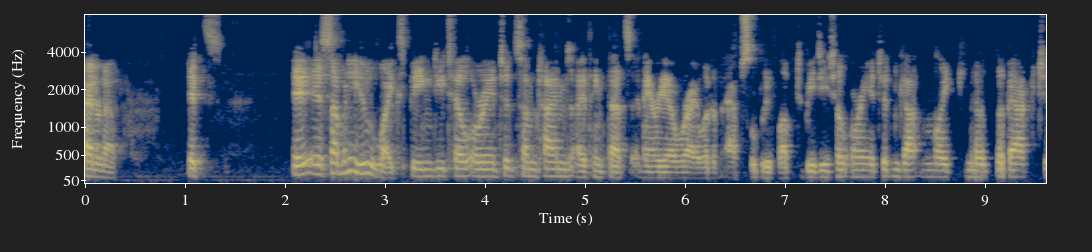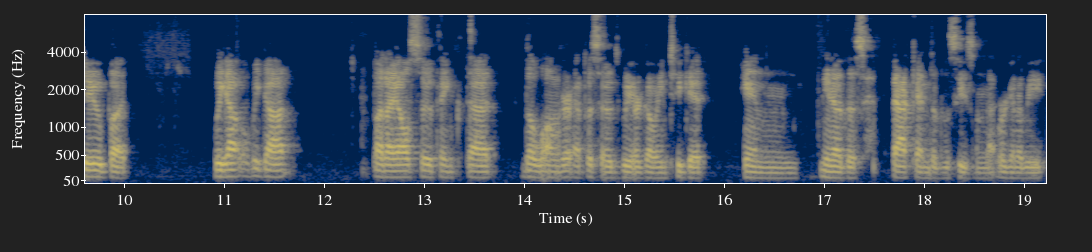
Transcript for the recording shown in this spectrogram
I don't know. It's it is somebody who likes being detail oriented sometimes. I think that's an area where I would have absolutely loved to be detail oriented and gotten like, you know, the back to, but we got what we got. But I also think that the longer episodes we are going to get in, you know, this back end of the season that we're going to be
